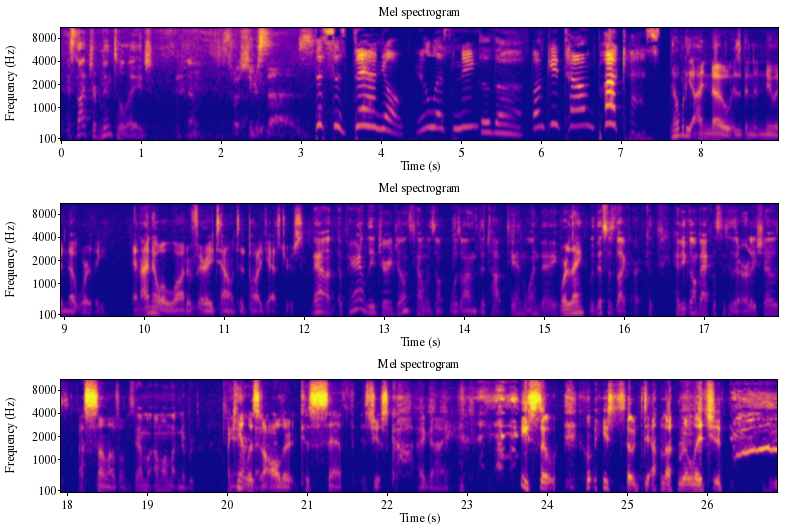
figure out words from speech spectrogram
It's not your mental age. No. That's what she says. This is Daniel. You're listening to the Funky Town Podcast. Nobody I know has been a new and noteworthy, and I know a lot of very talented podcasters. Now, apparently, Jerry Jonestown was on, was on the top ten one day. Were they? Well, this is like. Have you gone back and listened to the early shows? Uh, some of them. See, I'm, I'm on like number. 10 I can't listen to all their because Seth is just God, that guy. he's so he's so down on religion.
